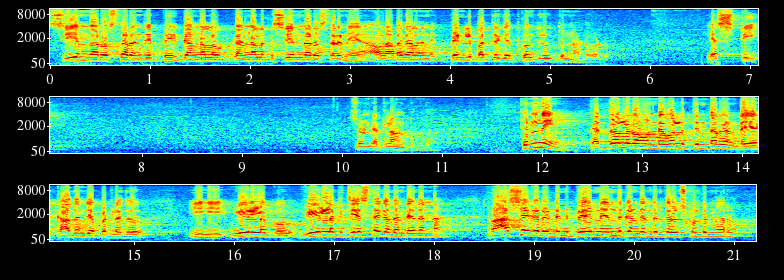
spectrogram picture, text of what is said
సీఎం గారు వస్తారని చెప్పి గంగలో గంగలకు సీఎం గారు వస్తారని వాళ్ళు అడగాలని పెళ్ళి పత్రిక ఎత్తుకొని తిరుగుతున్నాడు వాడు. ఎస్టీ. చూడండి ఎట్లా ఉంటుందో. తిన్ని. పెద్దోళ్ళుగా ఉండేవాళ్ళు తింటారండి కాదని చెప్పట్లేదు. ఈ వీళ్ళకు వీళ్ళకు వీళ్ళకి చేస్తే కదండి ఏదన్నా? రాజశేఖర రెడ్డిని పేరుని ఎందుకంటే ఎందుకు తెలుసుకుంటున్నారు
